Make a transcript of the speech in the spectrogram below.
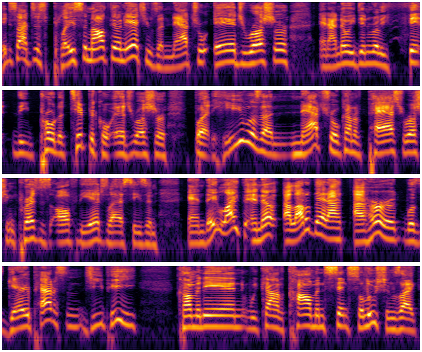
They decided to just place him out there on the edge. He was a natural edge rusher, and I know he didn't really fit the prototypical edge rusher, but he was a natural kind of pass rushing presence off the edge last season, and they liked it. And that, a lot of that I, I heard was Gary Patterson, GP, coming in with kind of common sense solutions like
